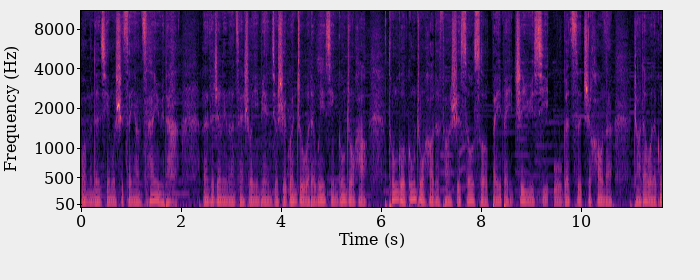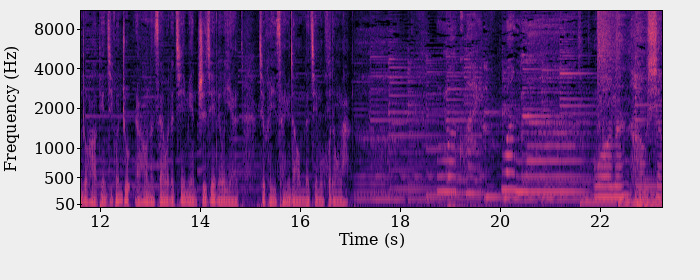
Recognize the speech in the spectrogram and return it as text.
我们的节目是怎样参与的。那在这里呢，再说一遍，就是关注我的微信公众号，通过公众号的方式搜索“北北治愈系”五个字之后呢，找到我的公众号，点击关注，然后呢，在我的界面直接留言，就可以参与到我们的节目互动啦。我快忘了。我们好像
